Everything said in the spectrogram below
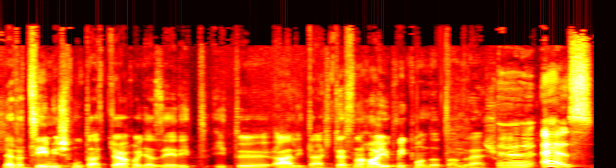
De hát a cím is mutatja, hogy azért itt, itt ő, állítást tesz. Na halljuk, mit mondott András? Ez,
